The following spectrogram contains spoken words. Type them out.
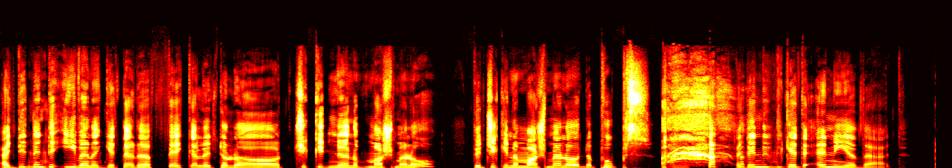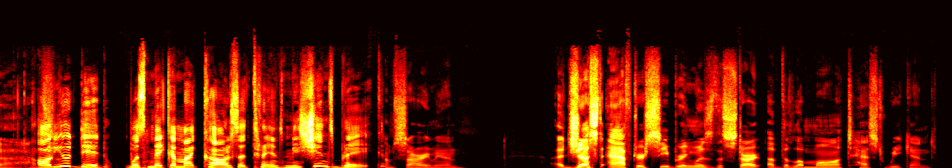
I didn't even get the uh, fake little uh, chicken and marshmallow. The chicken and marshmallow, the poops. I didn't get any of that. Uh, All so- you did was make my car's transmissions break. I'm sorry, man. Uh, just after Sebring was the start of the Le Mans test weekend.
